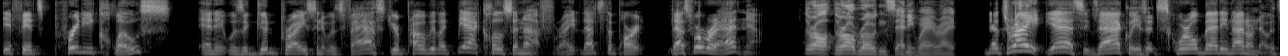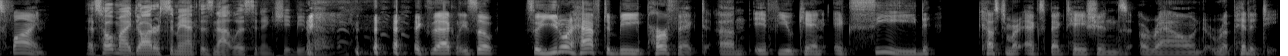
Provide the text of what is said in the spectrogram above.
If it's pretty close and it was a good price and it was fast, you're probably like, yeah, close enough, right? That's the part. That's where we're at now. They're all they're all rodents anyway, right? That's right. Yes, exactly. Is it squirrel bedding? I don't know. It's fine. Let's hope my daughter Samantha's not listening. She'd be mad at me. exactly. So so you don't have to be perfect um, if you can exceed customer expectations around rapidity.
